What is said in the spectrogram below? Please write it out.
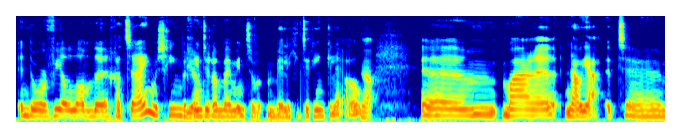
en door veel landen gaat zijn. Misschien begint er dan bij mensen een belletje te rinkelen ook. Ja. Ehm, maar eh, nou ja, het, ehm,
